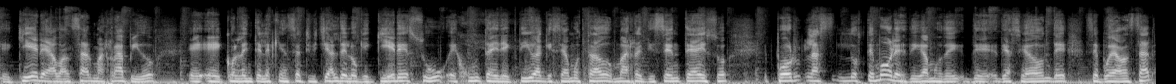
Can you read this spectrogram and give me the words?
eh, quiere avanzar más rápido eh, con la inteligencia artificial de lo que quiere su junta directiva que se ha mostrado más reticente a eso por las, los temores, digamos, de, de- de hacia dónde se puede avanzar.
